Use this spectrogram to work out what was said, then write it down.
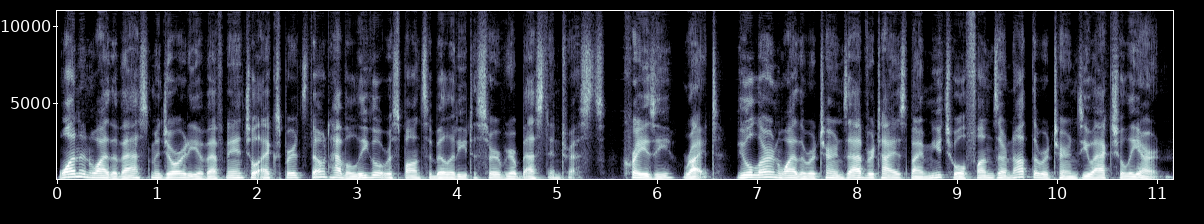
one and why the vast majority of financial experts don't have a legal responsibility to serve your best interests. Crazy, right? You'll learn why the returns advertised by mutual funds are not the returns you actually earn.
